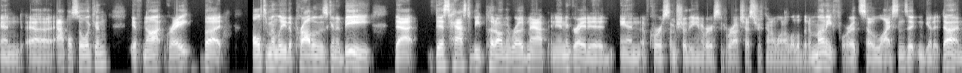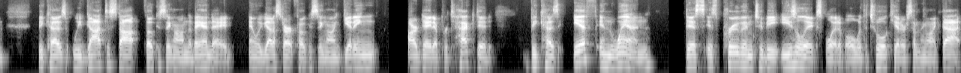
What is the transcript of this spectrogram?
and uh, Apple Silicon. If not, great. But ultimately, the problem is going to be that this has to be put on the roadmap and integrated. And of course, I'm sure the University of Rochester is going to want a little bit of money for it. So license it and get it done because we've got to stop focusing on the band aid and we've got to start focusing on getting our data protected. Because if and when this is proven to be easily exploitable with a toolkit or something like that,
